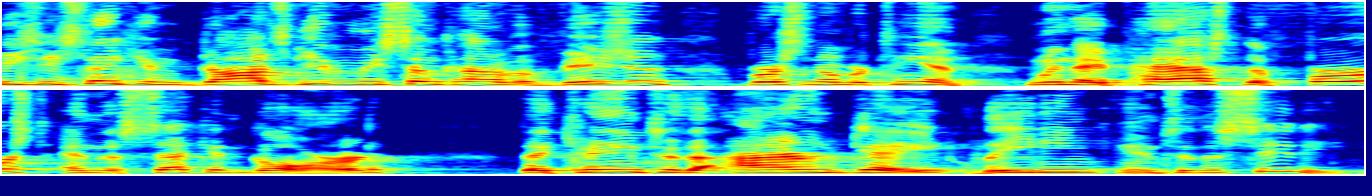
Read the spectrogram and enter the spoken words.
He's, he's thinking, God's giving me some kind of a vision. Verse number 10 When they passed the first and the second guard, they came to the iron gate leading into the city.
